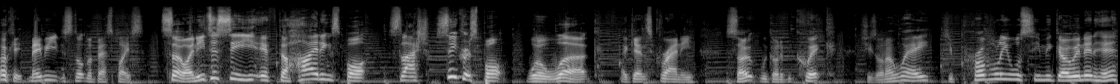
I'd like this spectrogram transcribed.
Okay, maybe it's not the best place. So I need to see if the hiding spot slash secret spot will work against Granny. So we gotta be quick. She's on her way. She probably will see me going in here.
